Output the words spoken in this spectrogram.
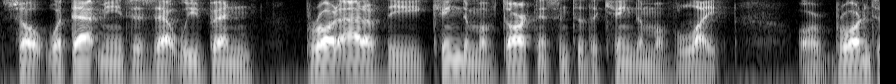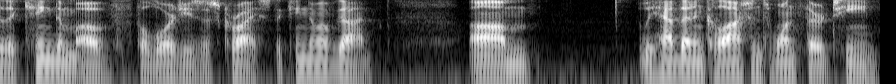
so what that means is that we've been brought out of the kingdom of darkness into the kingdom of light, or brought into the kingdom of the Lord Jesus Christ, the kingdom of God. Um, we have that in Colossians 1.13.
